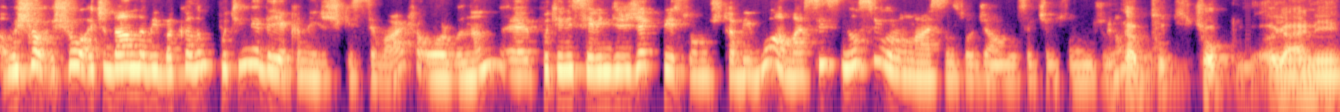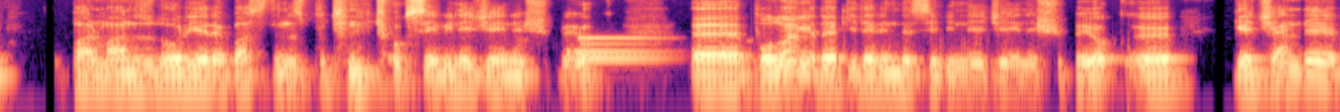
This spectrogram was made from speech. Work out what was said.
ama şu, şu açıdan da bir bakalım Putin'le de yakın ilişkisi var Orban'ın. E, Putin'i sevindirecek bir sonuç tabii bu ama siz nasıl yorumlarsınız hocam bu seçim sonucunu? Tabii Putin çok yani parmağınızı doğru yere bastınız. Putin'in çok sevineceğine şüphe yok. E, Polonya'dakilerin de sevineceğine şüphe yok. E, geçen de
